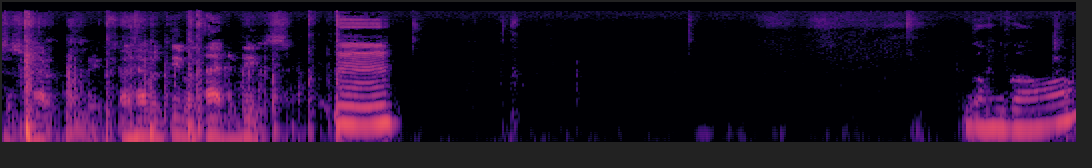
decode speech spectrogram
the smell from this. I haven't even added this. Mm. Gong gong.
